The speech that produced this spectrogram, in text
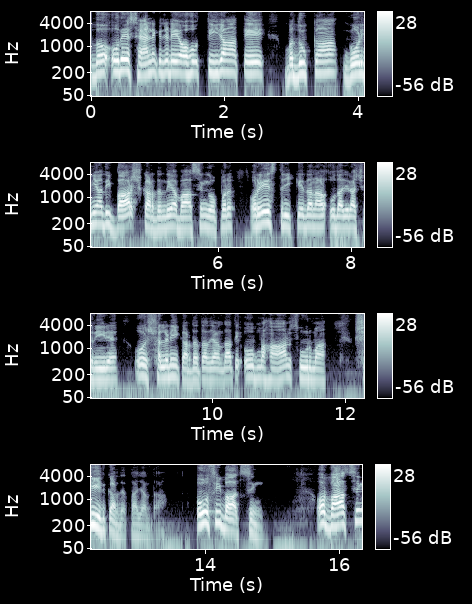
ਉਹਦੇ ਸੈਨਿਕ ਜਿਹੜੇ ਉਹ ਤੀਰਾਂ ਤੇ ਬੰਦੂਕਾਂ, ਗੋਲੀਆਂ ਦੀ ਬਾਰਿਸ਼ ਕਰ ਦਿੰਦੇ ਆ ਬਾਦ ਸਿੰਘ ਉੱਪਰ, ਔਰ ਇਸ ਤਰੀਕੇ ਦਾ ਨਾਲ ਉਹਦਾ ਜਿਹੜਾ ਸਰੀਰ ਹੈ ਉਹ ਛਲਣੀ ਕਰ ਦਿੱਤਾ ਜਾਂਦਾ ਤੇ ਉਹ ਮਹਾਨ ਸੂਰਮਾ ਸ਼ਹੀਦ ਕਰ ਦਿੱਤਾ ਜਾਂਦਾ। ਉਹ ਸੀ ਬਾਦ ਸਿੰਘ। ਔਰ ਬਾਦ ਸਿੰਘ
